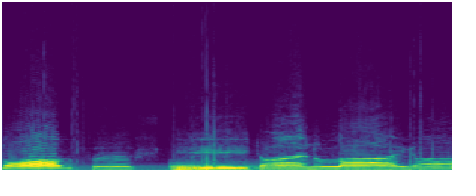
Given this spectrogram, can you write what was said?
Dorfe steht ein Leiermann.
